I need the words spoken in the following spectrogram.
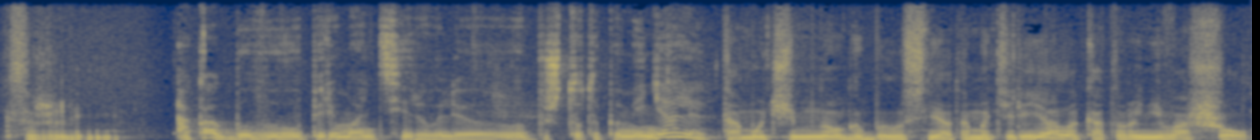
к сожалению. А как бы вы его перемонтировали? Вы бы что-то поменяли? Там очень много было снято материала, который не вошел.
